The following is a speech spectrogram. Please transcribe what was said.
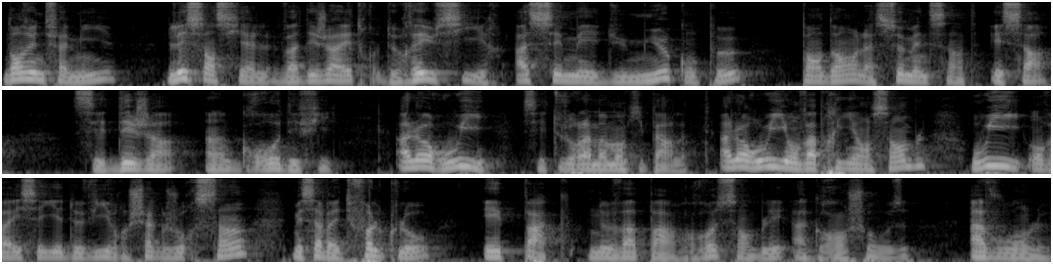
dans une famille, l'essentiel va déjà être de réussir à s'aimer du mieux qu'on peut pendant la semaine sainte. Et ça, c'est déjà un gros défi. Alors oui, c'est toujours la maman qui parle. Alors oui, on va prier ensemble. Oui, on va essayer de vivre chaque jour saint, mais ça va être folklore. Et Pâques ne va pas ressembler à grand-chose. Avouons-le.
